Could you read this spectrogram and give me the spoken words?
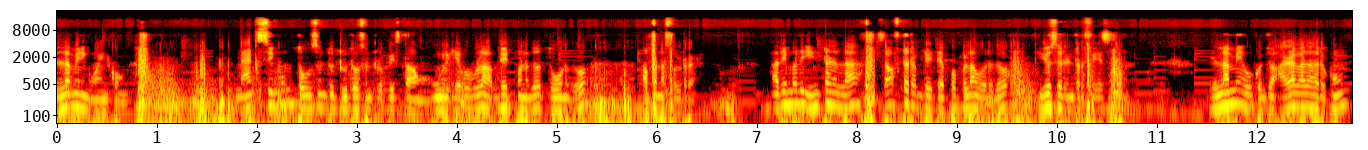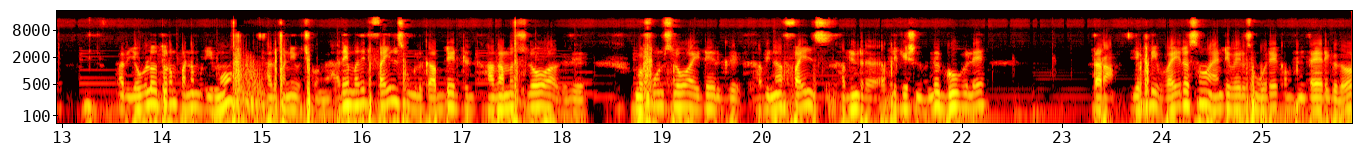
எல்லாமே நீங்கள் வாங்கிக்கோங்க. Maximum thousand to two thousand rupees தான் ஆகும். உங்களுக்கு எப்போ அப்டேட் பண்ணதோ தோணுதோ அப்போ நான் சொல்கிறேன் அதே மாதிரி இன்டர்னலாக சாஃப்ட்வேர் அப்டேட் எப்பப்போலாம் வருதோ யூசர் இன்டர்ஃபேஸ் எல்லாமே கொஞ்சம் அழகாக தான் இருக்கும். அது எவ்வளோ தூரம் பண்ண முடியுமோ அதை பண்ணி வச்சுக்கோங்க. அதே மாதிரி ஃபைல்ஸ் உங்களுக்கு அப்டேட்டட் ஆகாமல் ஸ்லோ ஆகுது. உங்கள் ஃபோன் ஸ்லோ ஆகிட்டே இருக்குது அப்படின்னா ஃபைல்ஸ் அப்படின்ற அப்ளிகேஷன் வந்து கூகுளே தரான். எப்படி வைரஸும் ஆன்டி வைரஸும் ஒரே கம்பெனி தயாரிக்குதோ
